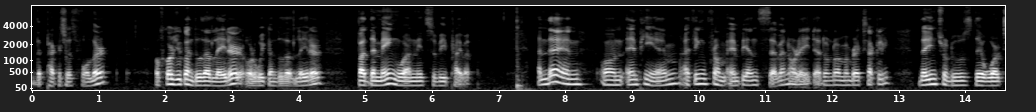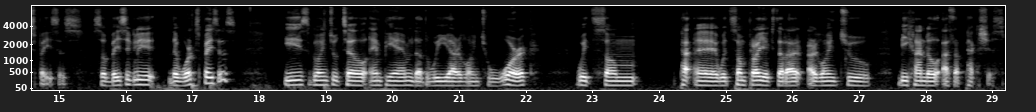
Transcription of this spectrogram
the packages folder, of course you can do that later or we can do that later, but the main one needs to be private. And then on npm i think from npm 7 or 8 i don't remember exactly they introduced the workspaces so basically the workspaces is going to tell npm that we are going to work with some uh, with some projects that are, are going to be handled as a packages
